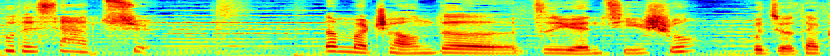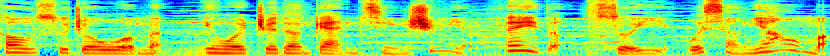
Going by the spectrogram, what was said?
过得下去。那么长的自圆其说，不就在告诉着我们，因为这段感情是免费的，所以我想要吗？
